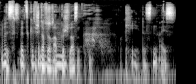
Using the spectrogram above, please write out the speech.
wird's, ist wird's die Staffel auch ja. abgeschlossen. Ach, okay, das ist nice.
